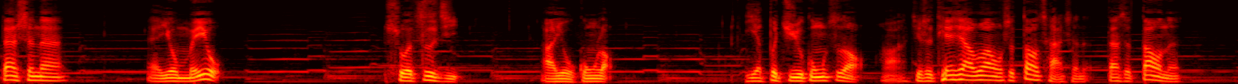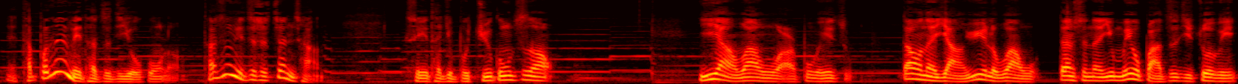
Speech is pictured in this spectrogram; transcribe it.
但是呢，呃，又没有说自己啊有功劳，也不居功自傲啊，就是天下万物是道产生的，但是道呢，他不认为他自己有功劳，他认为这是正常的，所以他就不居功自傲。以养万物而不为主，道呢养育了万物，但是呢又没有把自己作为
